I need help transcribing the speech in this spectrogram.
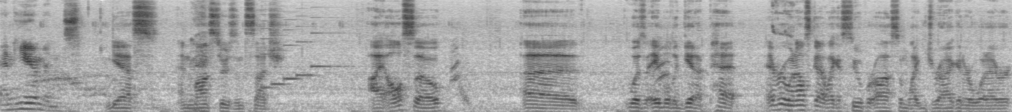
And humans. Yes, and monsters and such. I also uh, was able to get a pet. Everyone else got like a super awesome like dragon or whatever,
